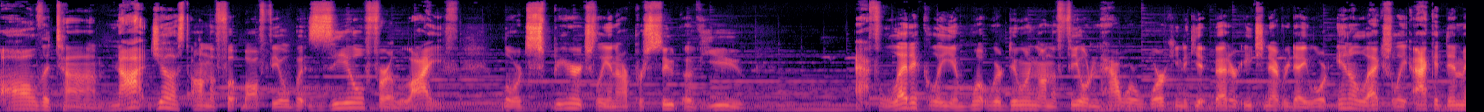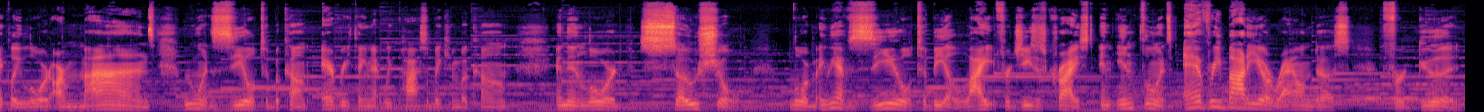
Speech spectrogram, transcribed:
all the time. Not just on the football field, but zeal for life, Lord, spiritually in our pursuit of you athletically and what we're doing on the field and how we're working to get better each and every day, Lord, intellectually, academically, Lord, our minds. We want zeal to become everything that we possibly can become. And then, Lord, social. Lord, may we have zeal to be a light for Jesus Christ and influence everybody around us for good.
